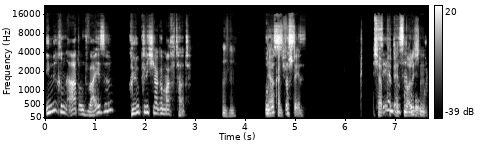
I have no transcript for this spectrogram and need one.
inneren Art und Weise glücklicher gemacht hat. Mhm. Ja, das, kann ich verstehen. Ich habe jetzt neulich, ein,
